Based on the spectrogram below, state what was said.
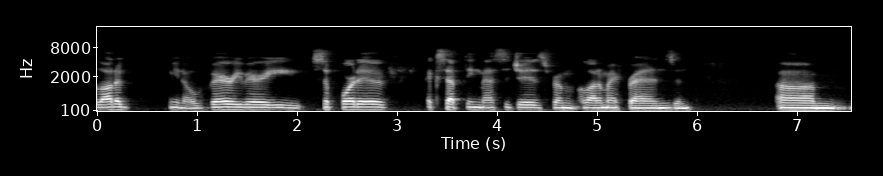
a lot of you know very very supportive, accepting messages from a lot of my friends, and um,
